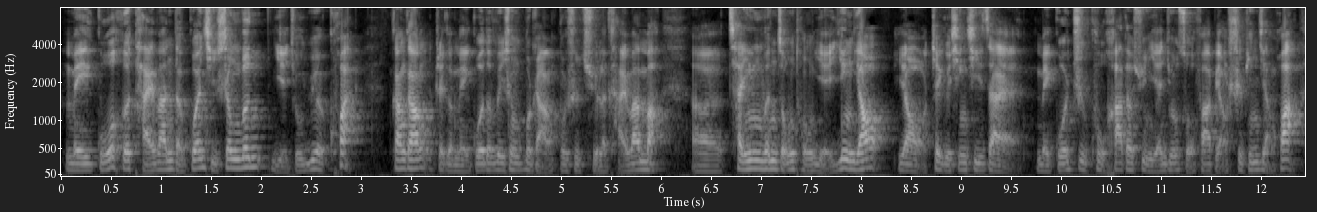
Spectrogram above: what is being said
美国和台湾的关系升温也就越快。刚刚这个美国的卫生部长不是去了台湾吗？呃，蔡英文总统也应邀要这个星期在美国智库哈德逊研究所发表视频讲话。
